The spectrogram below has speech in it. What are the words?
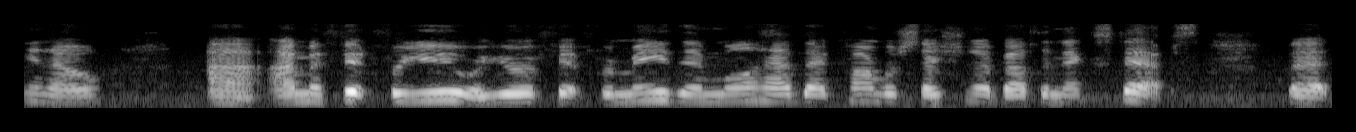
you know, uh, I'm a fit for you or you're a fit for me, then we'll have that conversation about the next steps. But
